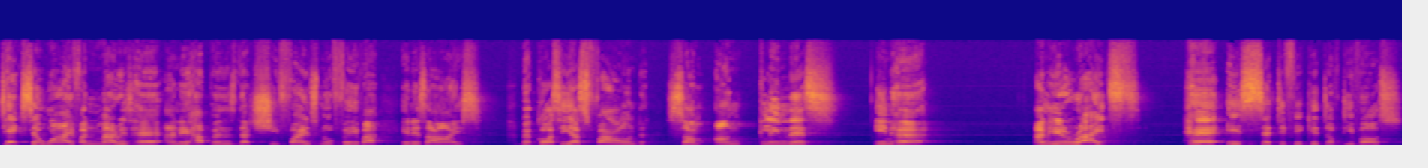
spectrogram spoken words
takes a wife and marries her, and it happens that she finds no favor in his eyes because he has found some uncleanness in her, and he writes her a certificate of divorce,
